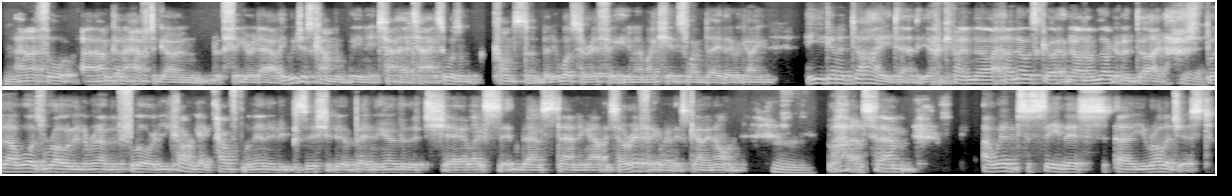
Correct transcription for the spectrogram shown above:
Hmm. And I thought I'm going to have to go and figure it out. It would just come in attacks. It wasn't constant, but it was horrific. You know, my kids one day they were going, are you going to die, Daddy? Going, no, I know what's going on. I'm not going to die. Yeah. But I was rolling around the floor, and you can't get comfortable in any position. You're bending over the chair, like sitting down, standing up. It's horrific when it's going on. Mm. But um, I went to see this uh, urologist,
